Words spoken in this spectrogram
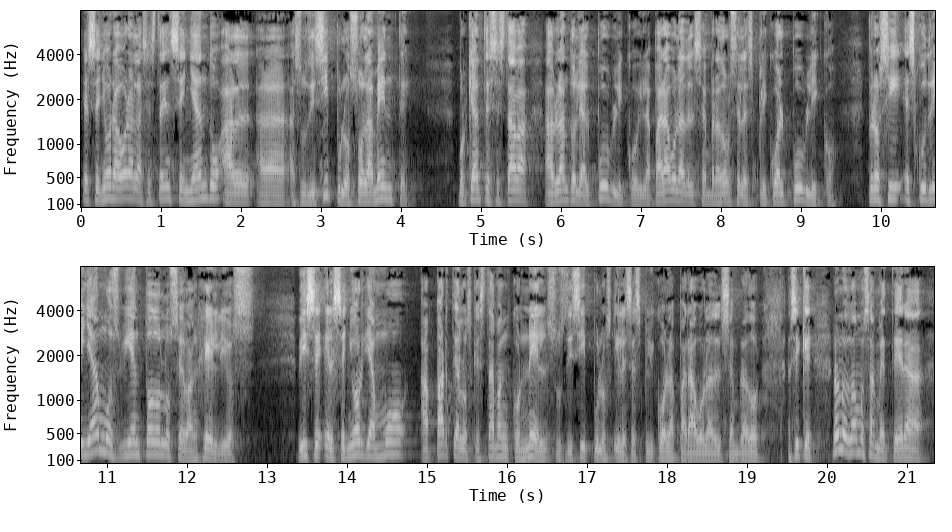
el Señor ahora las está enseñando a, a sus discípulos solamente, porque antes estaba hablándole al público y la parábola del sembrador se la explicó al público. Pero si escudriñamos bien todos los evangelios, Dice, el Señor llamó aparte a los que estaban con él, sus discípulos, y les explicó la parábola del sembrador. Así que no nos vamos a meter a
